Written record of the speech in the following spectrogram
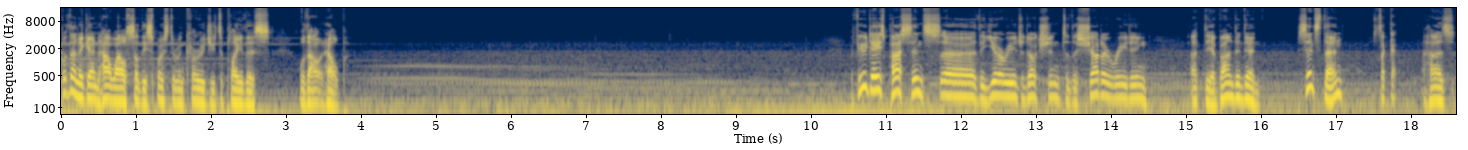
But then again, how else are they supposed to encourage you to play this without help? A few days passed since uh, the Yuri introduction to the shadow reading at the abandoned inn. Since then, Saka has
